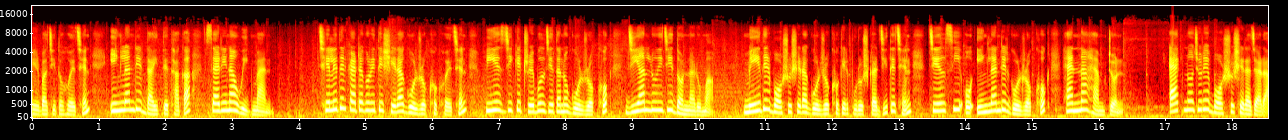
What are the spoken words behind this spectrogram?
নির্বাচিত হয়েছেন ইংল্যান্ডের দায়িত্বে থাকা স্যারিনা উইগম্যান। ছেলেদের ক্যাটাগরিতে সেরা গোলরক্ষক হয়েছেন পিএসজিকে ট্রেবল জেতানো গোলরক্ষক জিয়ান লুইজি দন্নারুমা। মেয়েদের বর্ষসেরা গোলরক্ষকের পুরস্কার জিতেছেন চেলসি ও ইংল্যান্ডের গোলরক্ষক হ্যান্না হ্যাম্পটন। এক নজরে বর্ষসেরা যারা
